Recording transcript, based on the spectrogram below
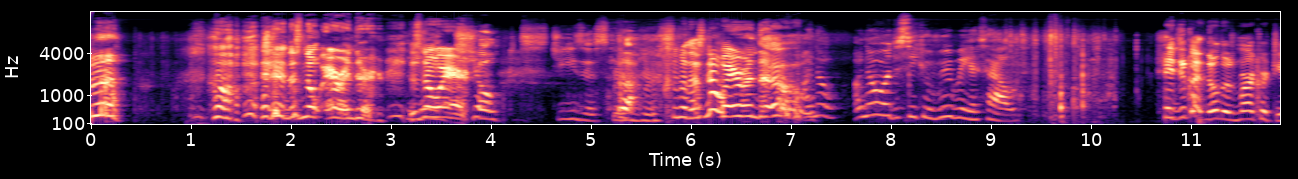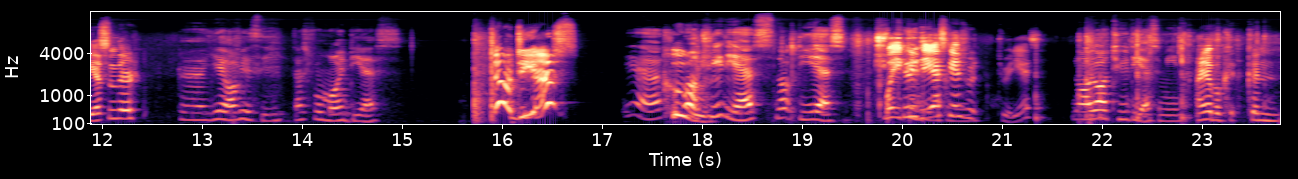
Ah! There's no air in there. There's no air. Choked. Jesus. There's no air in there. I know. I know where the secret ruby is held. Hey, did you guys know there's Margaret Yes in there? Uh, yeah, obviously. That's for my DS. Oh, DS? Yeah. Cool. Well, 3DS, not DS. Wait, can 2DS, DS games with 3DS? No, not 2DS, I mean. I know, but can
